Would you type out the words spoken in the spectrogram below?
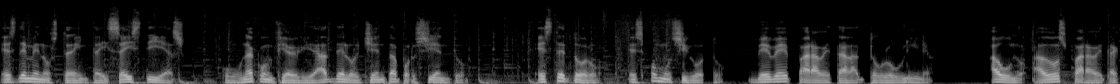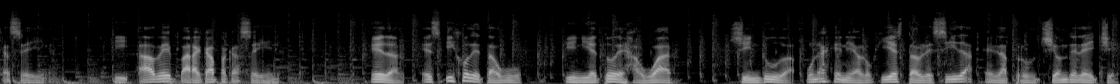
es de menos 36 días, con una confiabilidad del 80%. Este toro es homocigoto, bebe para beta-lactoglobulina, A1, A2 para beta-caseína y AB para capa-caseína. Edan es hijo de Tabú y nieto de Jaguar, sin duda, una genealogía establecida en la producción de leche.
